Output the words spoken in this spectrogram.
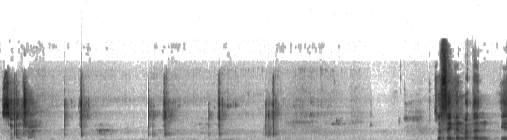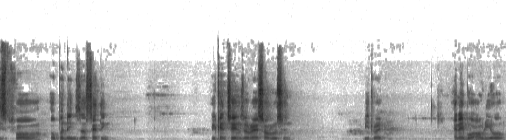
Second try. The second button is for opening the setting. You can change the resolution, bitrate, enable audio,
